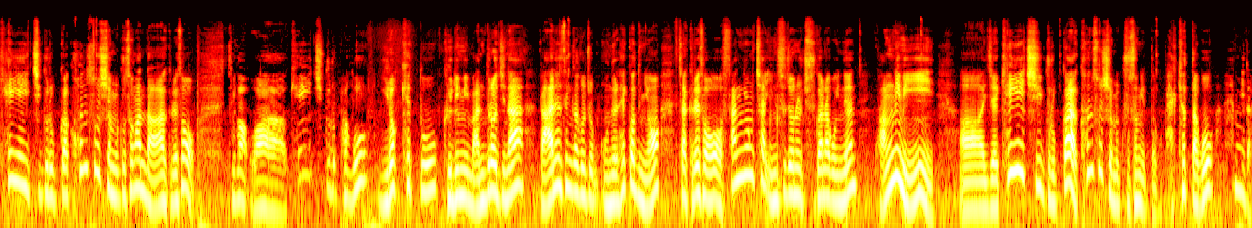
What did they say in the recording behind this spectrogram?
KH 그룹과 컨소시엄을 구성한다. 그래서 제가 와 KH 그룹하고 이렇게 또 그림이 만들어지나 라는 생각을 좀 오늘 했거든요. 자, 그래서 쌍용차 인수전을 주관하고 있는 광림이 어, 이제 KH 그룹과 컨소시엄을 구성했다고 밝혔다고 합니다.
